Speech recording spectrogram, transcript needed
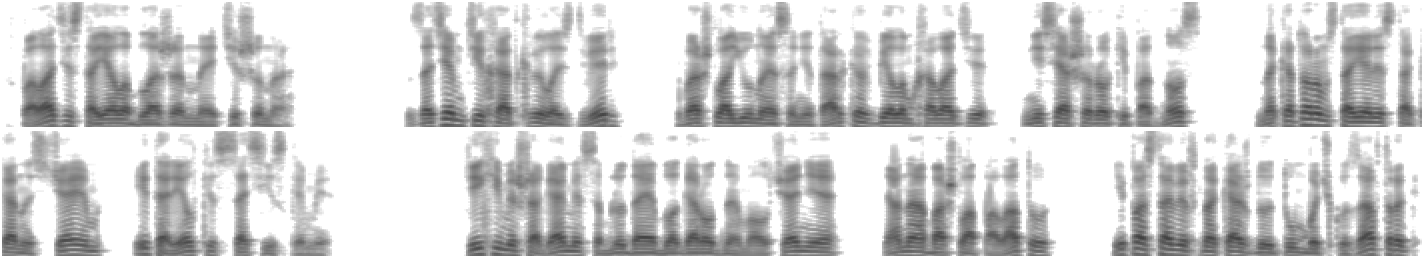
В палате стояла блаженная тишина. Затем тихо открылась дверь, вошла юная санитарка в белом халате, неся широкий поднос, на котором стояли стаканы с чаем и тарелки с сосисками. Тихими шагами, соблюдая благородное молчание, она обошла палату и, поставив на каждую тумбочку завтрак,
